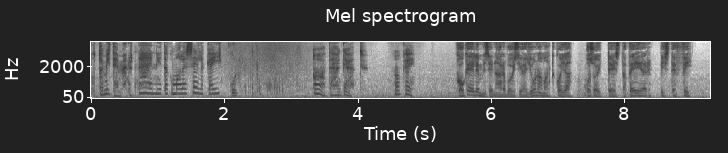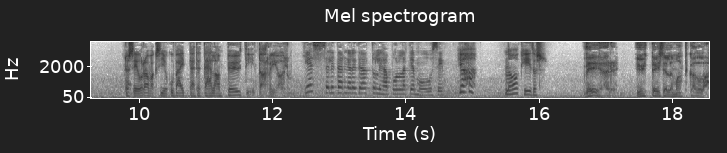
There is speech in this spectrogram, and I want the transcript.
Mutta miten mä nyt näen niitä, kun mä olen selkä ikkun? Ah, tähän kääntyy. Okei. Okay. Kokeilemisen arvoisia junamatkoja osoitteesta vr.fi. No seuraavaksi joku väittää, että täällä on pöytiin tarjoilu. Jes, eli tänne oli tilattu lihapullat ja muusi. Jaha, no kiitos. VR. Yhteisellä matkalla.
